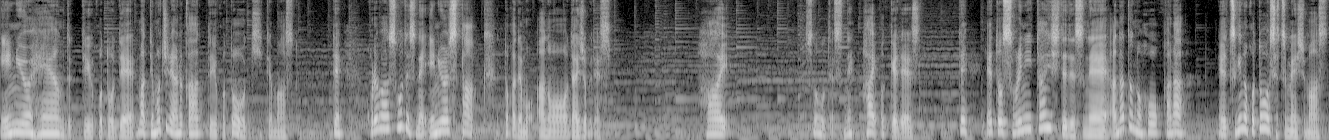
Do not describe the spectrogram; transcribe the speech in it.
in your hand っていうことで、まあ、手持ちにあるかっていうことを聞いてます。で、これはそうですね、in your stock とかでも、あの、大丈夫です。はい。そうですね。はい、OK です。で、えっと、それに対してですね、あなたの方から、え次のことを説明します。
